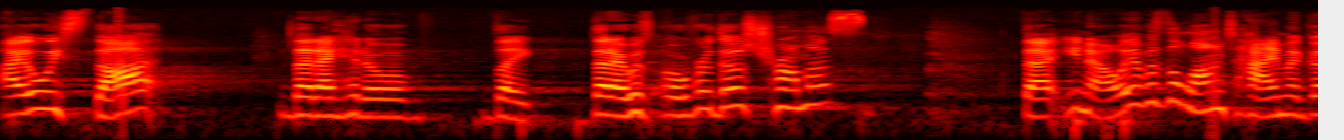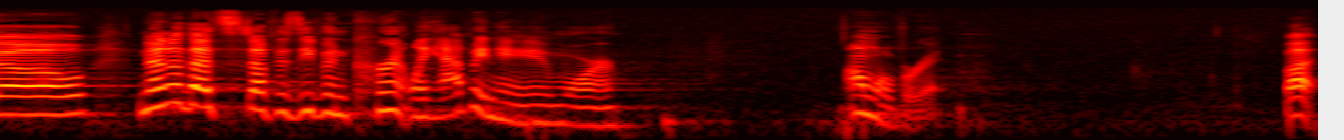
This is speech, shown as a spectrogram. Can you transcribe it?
I always thought that I had like that I was over those traumas. That, you know, it was a long time ago. None of that stuff is even currently happening anymore. I'm over it. But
